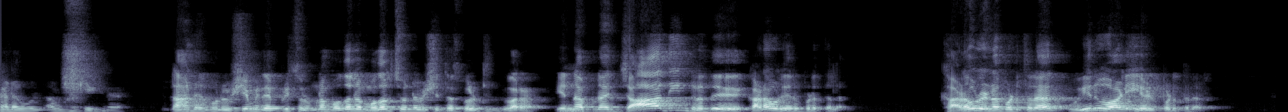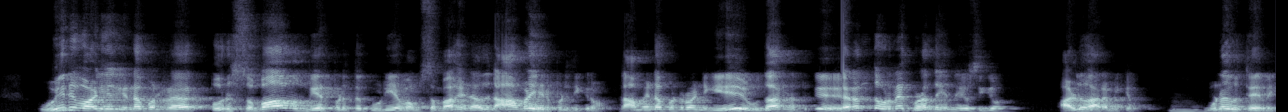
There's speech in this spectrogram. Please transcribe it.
கடவுள் அப்படின்னு கேட்கிறாரு. நான் ஒரு விஷயம் இதை எப்படி சொல்லணும்னா முதல்ல முதல் சொன்ன விஷயத்த சொல்லிட்டு வரேன். என்ன அப்படின்னா ஜாதின்றது கடவுள் ஏற்படுத்தல. கடவுள் என்ன படுத்துறார்? உயிர்வாளியை ஏற்படுத்துறார். உயிர்வாளிகள் என்ன பண்றார்? ஒரு சுபாவம் ஏற்படுத்தக்கூடிய வம்சமாக ஏதாவது நாமளே ஏற்படுத்திக்கிறோம். நாம என்ன பண்றோம்? இன்னைக்கு உதாரணத்துக்கு பிறந்த உடனே குழந்தை என்ன யோசிக்கும்? அழுவ ஆரம்பிக்கும். உணவு தேவை.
